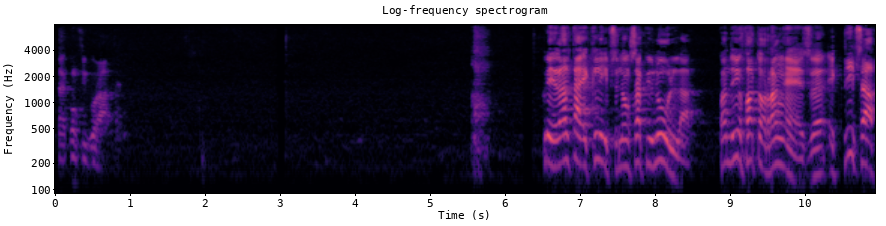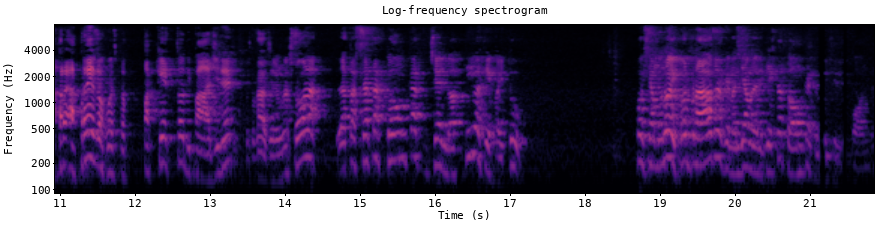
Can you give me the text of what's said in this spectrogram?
eh, configurata. Quindi in realtà Eclipse non sa più nulla quando io ho fatto run as, Eclipse ha, pre ha preso questo pacchetto di pagine, in questo caso ce n'è una sola, l'ha passata a Tomcat dicendo attivati e fai tu. Poi siamo noi col browser che mandiamo le richieste a Tomcat e lui ci risponde.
